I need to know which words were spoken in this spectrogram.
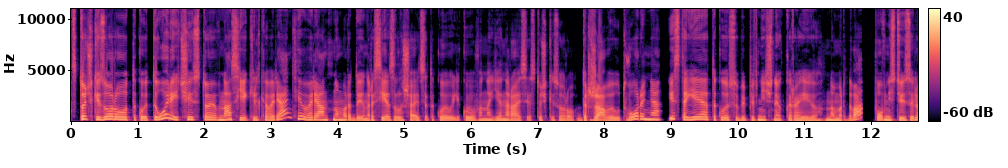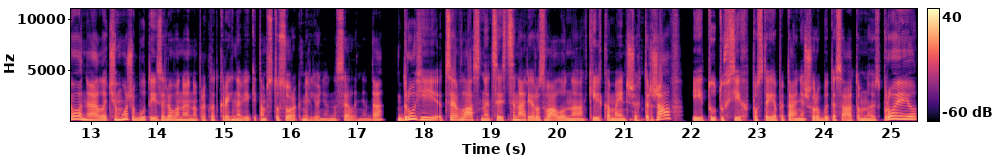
З точки зору такої теорії чистої, в нас є кілька варіантів. Варіант номер один Росія залишається такою, якою вона є наразі з точки зору держави утворення, і стає такою собі північною Кореєю номер 2 повністю ізольованою, але чи може бути ізольованою, наприклад, країна, в якій там 140 мільйонів населення? Да? Другий це власне цей сценарій розвалу на кілька менших держав, і тут у всіх постає питання, що робити з атомною зброєю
